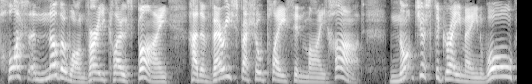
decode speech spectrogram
plus another one very close by, had a very special place in my heart. Not just the Greymane Wall,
